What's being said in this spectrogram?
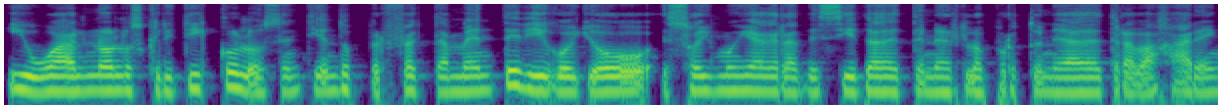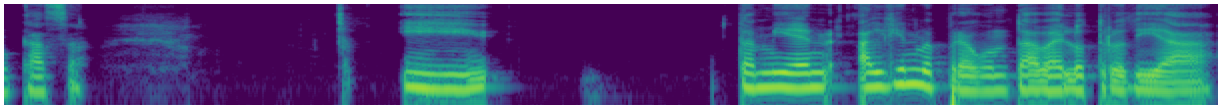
Igual no los critico, los entiendo perfectamente. Digo, yo soy muy agradecida de tener la oportunidad de trabajar en casa. Y también alguien me preguntaba el otro día,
